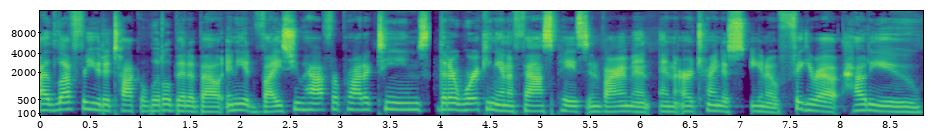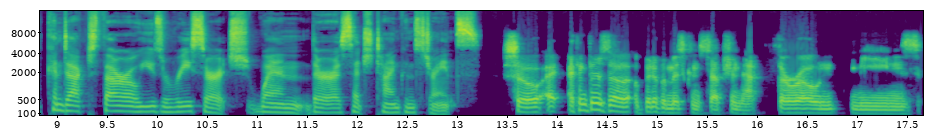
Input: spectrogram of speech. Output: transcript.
I'd love for you to talk a little bit about any advice you have for product teams that are working in a fast-paced environment and are trying to, you know, figure out how do you conduct thorough user research when there are such time constraints. So I, I think there's a, a, bit of a misconception that thorough means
